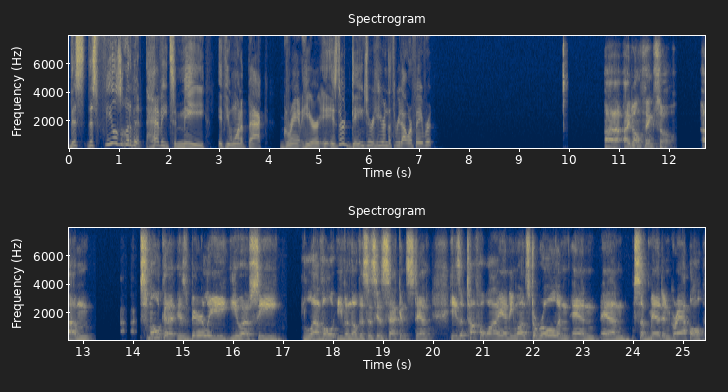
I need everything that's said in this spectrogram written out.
this this feels a little bit heavy to me. If you want to back Grant here, is there danger here in the three dollar favorite? Uh, I don't think so. Um, Smolka is barely UFC level, even though this is his second stint. He's a tough Hawaiian. He wants to roll and and and submit and grapple,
